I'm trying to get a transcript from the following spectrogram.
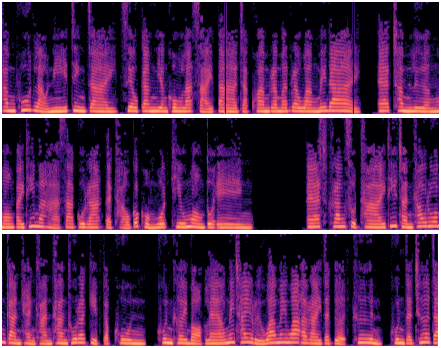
คำพูดเหล่านี้จริงใจ เซียวกังยังคงละสายตาจากความระมัดระวังไม่ได้ แอดชำเลืองมองไปที่มหาซากุระแต่เขาก็ขมวดคิ้วมองตัวเอง แอชครั้งสุดท้ายที่ฉันเข้าร่วมการแข่งขันทางธุรกิจกับคุณ คุณเคยบอกแล้วไม่ใช่หรือว่าไม่ว่าอะไรจะเกิดขึ้น คุณจะเชื่อใจ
